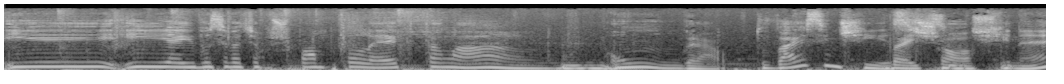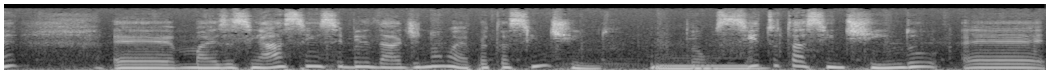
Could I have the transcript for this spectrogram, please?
E, e aí você vai tipo, chupar um picolé que tá lá, um grau. Tu vai sentir esse Vai choque, sentir. né? É, mas assim, a sensibilidade não é pra estar sentindo. Então, se tu tá sentindo, é,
